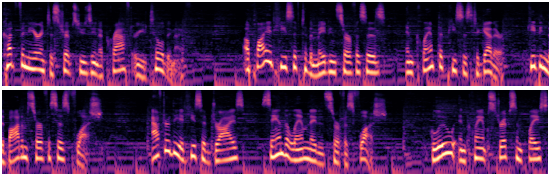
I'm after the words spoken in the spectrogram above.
cut veneer into strips using a craft or utility knife. Apply adhesive to the mating surfaces and clamp the pieces together, keeping the bottom surfaces flush. After the adhesive dries, sand the laminated surface flush. Glue and clamp strips in place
